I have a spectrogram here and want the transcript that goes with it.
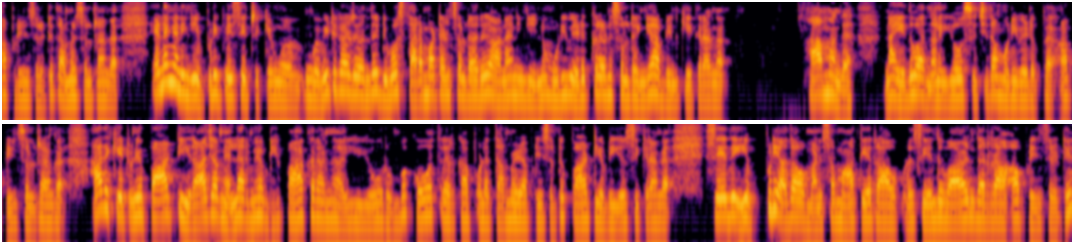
அப்படின்னு சொல்லிட்டு தமிழ் சொல்கிறாங்க என்னங்க நீங்கள் இப்படி பேசிகிட்டு இருக்கீங்க? உங்கள் உங்கள் வீட்டுக்காரர் வந்து டிவோர்ஸ் தரமாட்டேன்னு சொல்கிறாரு ஆனால் நீங்கள் இன்னும் முடிவு எடுக்கலைன்னு சொல்கிறீங்க அப்படின்னு கேட்குறாங்க ஆமாங்க. நான் எதுவாக இருந்தாலும் யோசித்து தான் முடிவெடுப்பேன் அப்படின்னு சொல்கிறாங்க அதை கேட்டோடனே பாட்டி ராஜாங்க எல்லாருமே அப்படியே பார்க்குறாங்க ஐயோ ரொம்ப கோவத்தில் இருக்கா போல தமிழ் அப்படின்னு சொல்லிட்டு பாட்டி அப்படி யோசிக்கிறாங்க. சேது எப்படி அதை அவள் மனசை மாற்றிடுறா அவள் கூட சேர்ந்து வாழ்ந்துடுறா? அப்படின்னு சொல்லிட்டு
